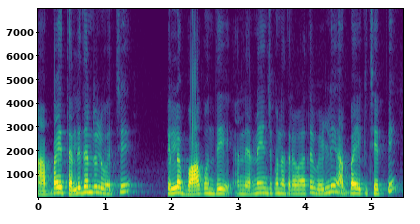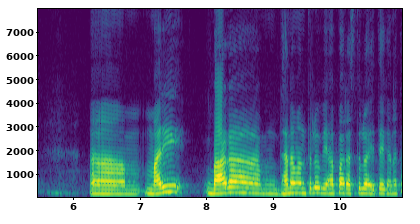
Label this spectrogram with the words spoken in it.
ఆ అబ్బాయి తల్లిదండ్రులు వచ్చి పిల్ల బాగుంది అని నిర్ణయించుకున్న తర్వాత వెళ్ళి అబ్బాయికి చెప్పి మరి బాగా ధనవంతులు వ్యాపారస్తులు అయితే కనుక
